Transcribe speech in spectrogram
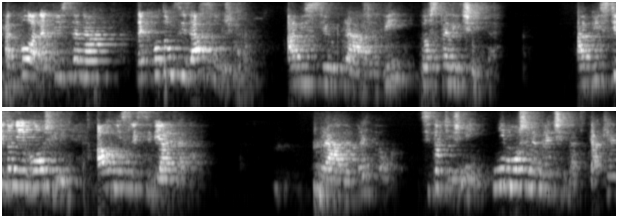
Ak bola napísaná, tak potom si zaslúži, aby ste ju práve vy dospeli čítať aby ste do nej vložili a odnesli si viac ako. Práve preto si totiž my nemôžeme prečítať také,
